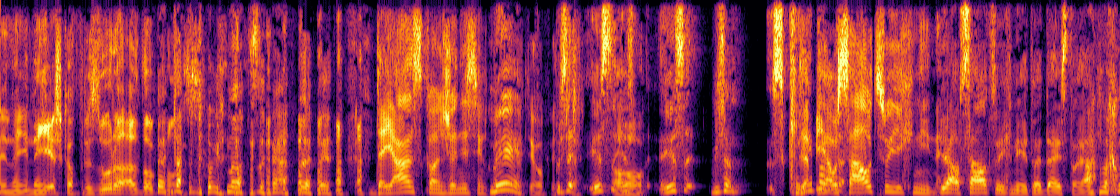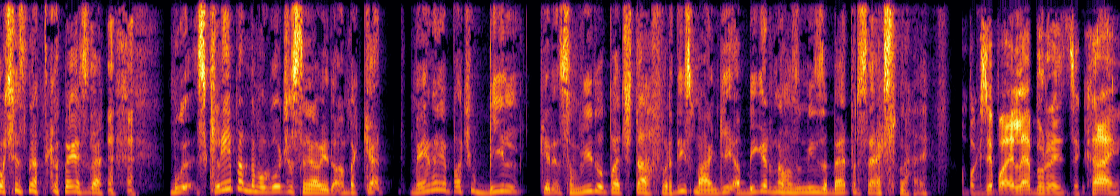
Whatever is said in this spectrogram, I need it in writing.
je ne, ne ješka frizura ali dolg nos. dolg nos, ja. Dejansko že nisem te opice. jaz, jaz, Oh. jaz, mislim, sklepam, Ja, v da- Savcu jih ni. Ne? Ja, v Savcu jih ni, to je dejstvo. Ja. Lahko če znam tako reči. da- Mo- Sklepam, da mogoče sem jo videl, ampak kaj, mene je pač ubil, ker sem videl pač ta Fordis mangi, a bigger nose means a better sex life. Ampak zdaj pa elaborate, zakaj?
